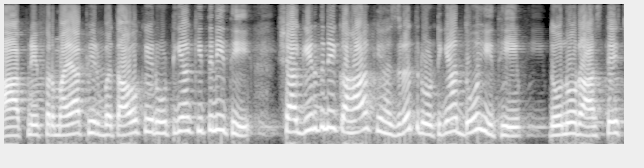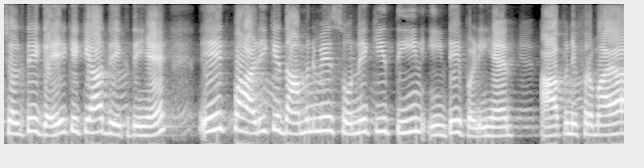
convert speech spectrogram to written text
आपने फरमाया, फिर बताओ कि रोटियाँ कितनी थी? शागिर्द ने कहा कि हज़रत रोटियाँ दो ही थी। दोनों रास्ते चलते गए कि क्या देखते हैं? एक पहाड़ी के दामन में सोने की तीन ईंटें पड़ी हैं। आपने फरमाया,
